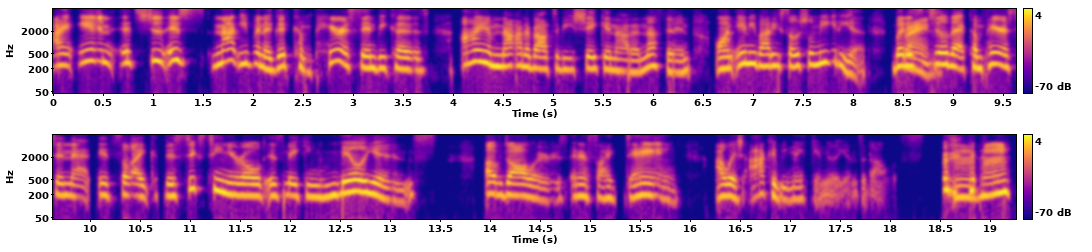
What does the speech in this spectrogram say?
I and it's just it's not even a good comparison because I am not about to be shaken out of nothing on anybody's social media. But right. it's still that comparison that it's like this 16 year old is making millions of dollars. And it's like, dang, I wish I could be making millions of dollars. mm-hmm.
